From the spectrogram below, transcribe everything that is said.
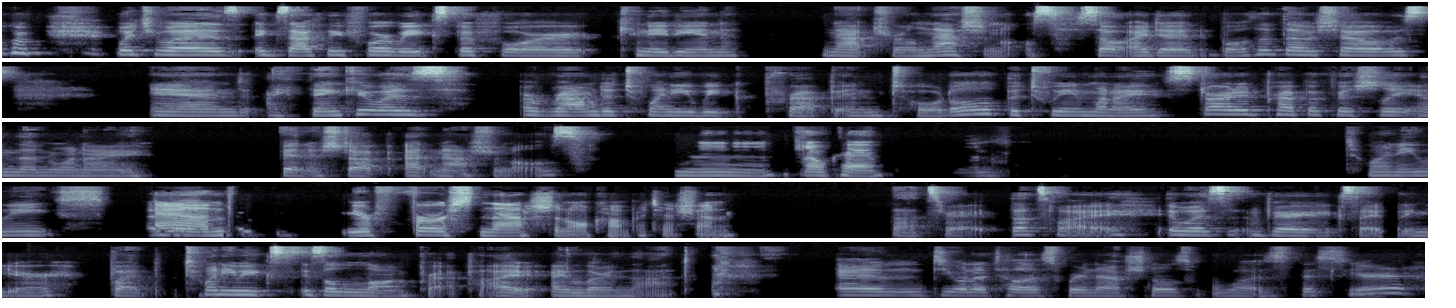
which was exactly four weeks before Canadian Natural Nationals. So I did both of those shows, and I think it was around a 20 week prep in total between when I started prep officially and then when I finished up at Nationals. Mm, okay. 20 weeks. And And your first national competition. That's right. That's why it was a very exciting year. But 20 weeks is a long prep. I, I learned that. And do you want to tell us where Nationals was this year?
